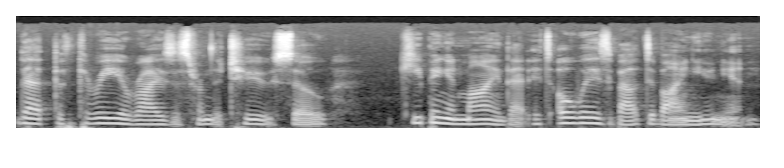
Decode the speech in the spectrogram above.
that the three arises from the two. So keeping in mind that it's always about divine union.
